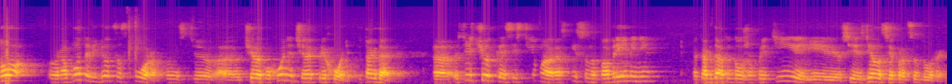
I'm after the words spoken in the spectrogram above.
Но работа ведется спора, то есть человек уходит, человек приходит и так далее. Здесь четкая система расписана по времени, когда ты должен прийти и все, сделать все процедуры.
